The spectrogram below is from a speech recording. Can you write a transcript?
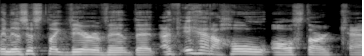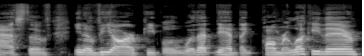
and it's just like their event that I, it had a whole all star cast of you know VR people. Well, that they had like Palmer Luckey there.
